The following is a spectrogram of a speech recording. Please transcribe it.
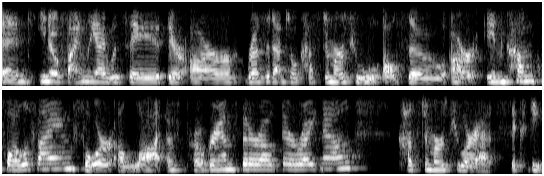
And, you know, finally, I would say there are residential customers who also are income qualifying for a lot of programs that are out there right now. Customers who are at 60%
